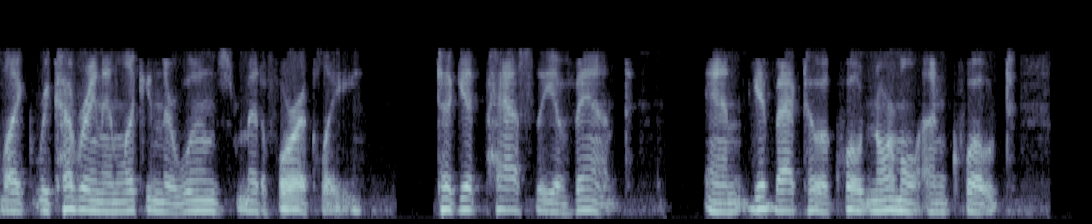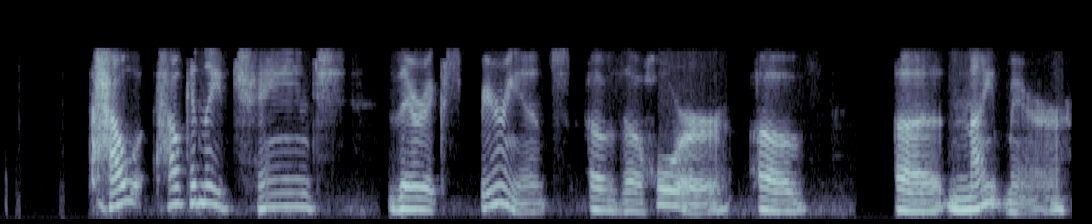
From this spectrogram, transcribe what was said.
like recovering and licking their wounds metaphorically to get past the event and get back to a quote normal unquote how how can they change their experience of the horror of a nightmare.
